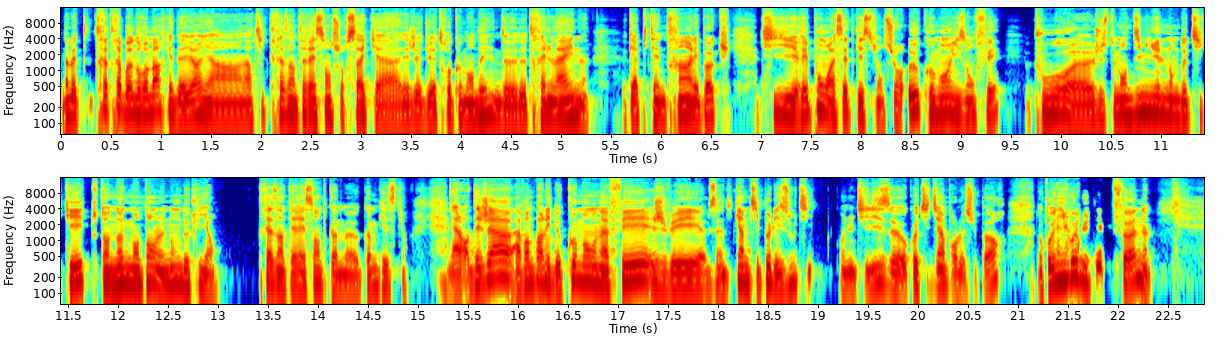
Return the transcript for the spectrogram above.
Non, mais très très bonne remarque et d'ailleurs il y a un article très intéressant sur ça qui a déjà dû être recommandé de, de Trainline, Capitaine Train à l'époque, qui répond à cette question sur eux comment ils ont fait pour euh, justement diminuer le nombre de tickets tout en augmentant le nombre de clients très intéressante comme, euh, comme question. Alors déjà, avant de parler de comment on a fait, je vais vous indiquer un petit peu les outils qu'on utilise euh, au quotidien pour le support. Donc au niveau du téléphone,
